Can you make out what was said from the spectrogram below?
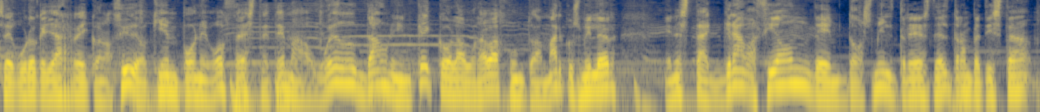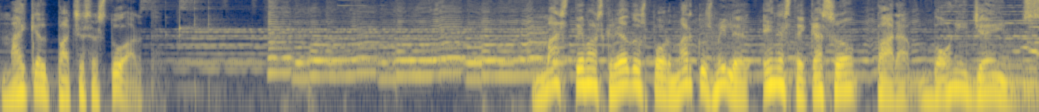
Seguro que ya has reconocido quién pone voz a este tema, Will Downing, que colaboraba junto a Marcus Miller en esta grabación de 2003 del trompetista Michael Patches Stewart. Más temas creados por Marcus Miller, en este caso para Bonnie James.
